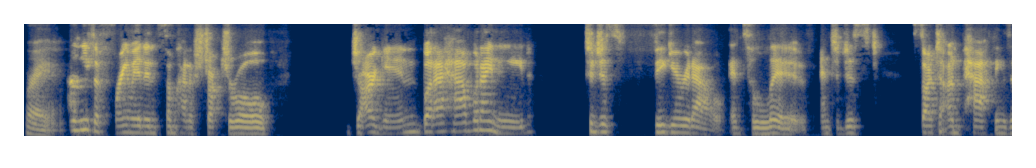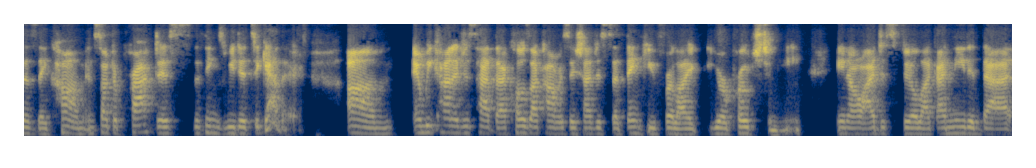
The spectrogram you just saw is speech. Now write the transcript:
Right. I need to frame it in some kind of structural jargon, but I have what I need to just figure it out and to live and to just start to unpack things as they come and start to practice the things we did together. Um, and we kind of just had that close closeout conversation. I just said, thank you for like your approach to me. You know, I just feel like I needed that,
